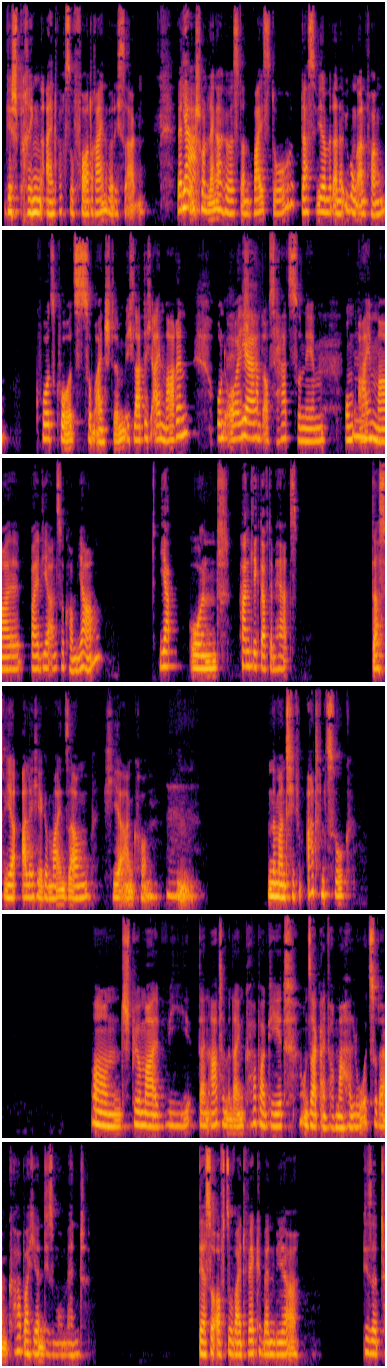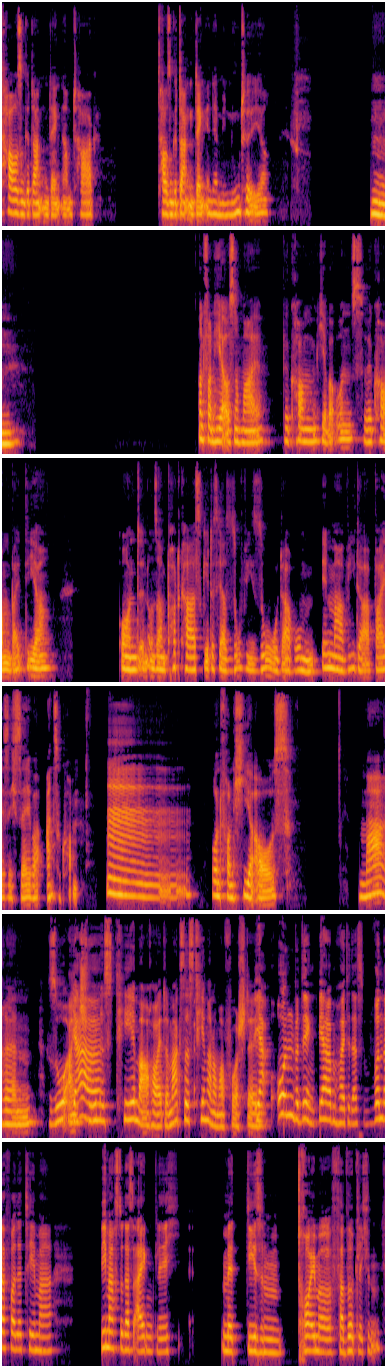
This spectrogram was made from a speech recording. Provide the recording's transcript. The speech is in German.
wir springen einfach sofort rein, würde ich sagen. Wenn ja. du uns schon länger hörst, dann weißt du, dass wir mit einer Übung anfangen. Kurz, kurz zum Einstimmen. Ich lade dich ein, Marin, und euch ja. Hand aufs Herz zu nehmen, um mhm. einmal bei dir anzukommen. Ja? Ja. Und Hand liegt auf dem Herz. Dass wir alle hier gemeinsam hier ankommen. Mhm. Hm. Nimm einen tiefen Atemzug. Und spür mal, wie dein Atem in deinen Körper geht und sag einfach mal Hallo zu deinem Körper hier in diesem Moment. Der ist so oft so weit weg, wenn wir diese tausend Gedanken denken am Tag. Tausend Gedanken denken in der Minute eher. Hm. Und von hier aus nochmal willkommen hier bei uns, willkommen bei dir. Und in unserem Podcast geht es ja sowieso darum, immer wieder bei sich selber anzukommen. Mm. Und von hier aus. Maren, so ein ja. schönes Thema heute. Magst du das Thema nochmal vorstellen? Ja, unbedingt. Wir haben heute das wundervolle Thema. Wie machst du das eigentlich mit diesem Träume verwirklichen?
